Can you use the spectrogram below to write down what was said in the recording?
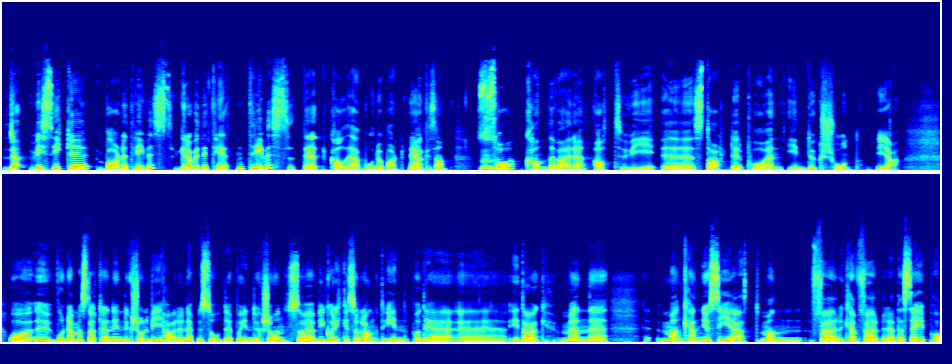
Ja, hvis ikke barnet trives, graviditeten trives, det kaller jeg mor og barn, Ja. ikke sant? Mm. Så kan det være at vi eh, starter på en induksjon. Ja. Og uh, hvordan man starter en induksjon Vi har en episode på induksjon, så vi går ikke så langt inn på det eh, i dag. Men eh, man kan jo si at man for, kan forberede seg på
